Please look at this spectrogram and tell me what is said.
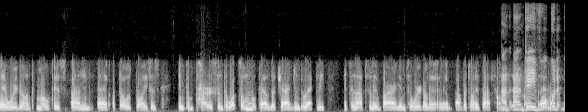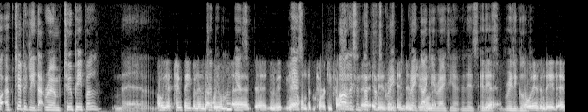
Uh, we're going to promote this, and uh, at those prices, in comparison to what some hotels are charging directly, it's an absolute bargain. So we're going to uh, advertise that from. And, uh, and from Dave, what would what, uh, typically that room two people? Uh, Oh yeah, two people in that people, room. yes. Uh, uh, yeah, Yes. 135. oh, listen, uh, that, it that's a great, in- in great June. nightly rate. Yeah, it is. It is Yeah. really good. No, it is indeed. A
